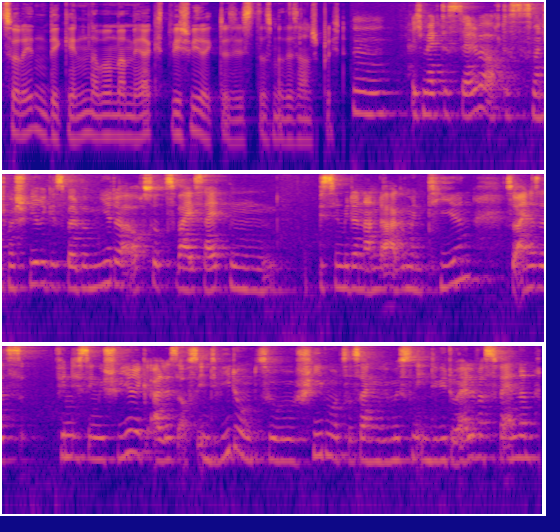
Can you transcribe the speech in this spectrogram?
zu reden beginnen, aber man merkt, wie schwierig das ist, dass man das anspricht. Mhm. Ich merke das selber auch, dass das manchmal schwierig ist, weil bei mir da auch so zwei Seiten ein bisschen miteinander argumentieren. So einerseits finde ich es irgendwie schwierig, alles aufs Individuum zu schieben und zu sagen, wir müssen individuell was verändern.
